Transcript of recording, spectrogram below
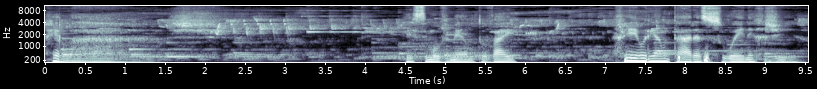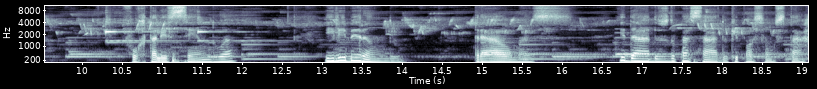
Relaxe. Esse movimento vai reorientar a sua energia, fortalecendo-a e liberando traumas e dados do passado que possam estar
